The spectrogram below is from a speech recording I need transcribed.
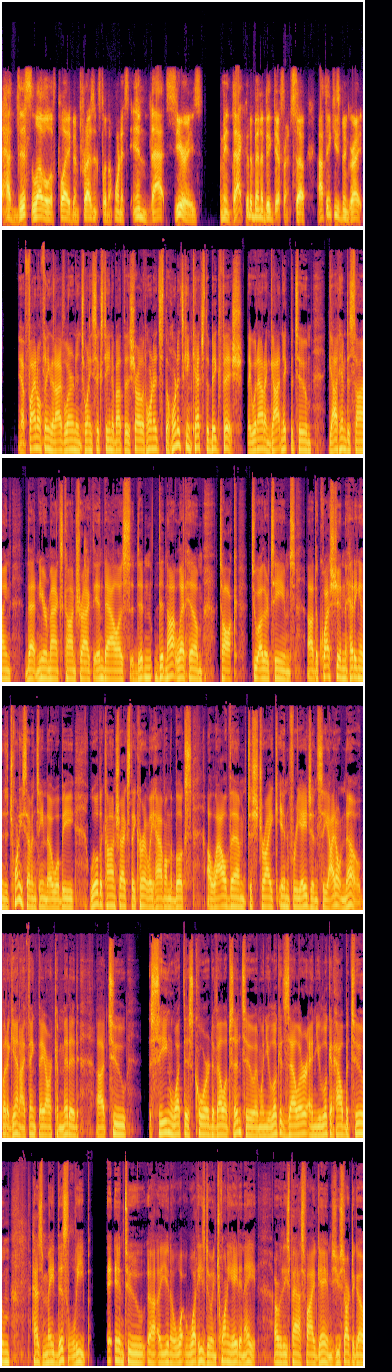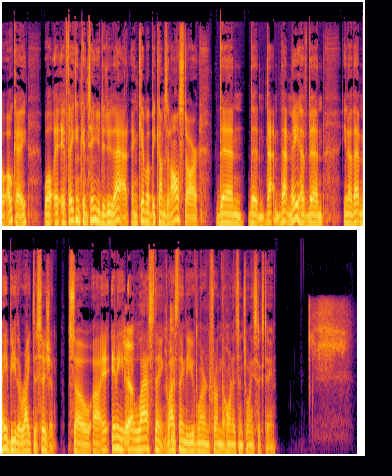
Had this level of play been present for the Hornets in that series, I mean, that could have been a big difference. So I think he's been great. Yeah, final thing that I've learned in 2016 about the Charlotte Hornets, the Hornets can catch the big fish. They went out and got Nick Batum, got him to sign that near max contract in Dallas, didn't did not let him talk to other teams. Uh, the question heading into 2017 though will be will the contracts they currently have on the books allow them to strike in free agency? I don't know, but again, I think they are committed uh, to seeing what this core develops into. And when you look at Zeller and you look at how Batum has made this leap into uh, you know what what he's doing 28 and 8 over these past 5 games you start to go okay well if they can continue to do that and Kemba becomes an all-star then then that that may have been you know that may be the right decision so uh, any yeah. last thing last thing that you've learned from the Hornets in 2016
